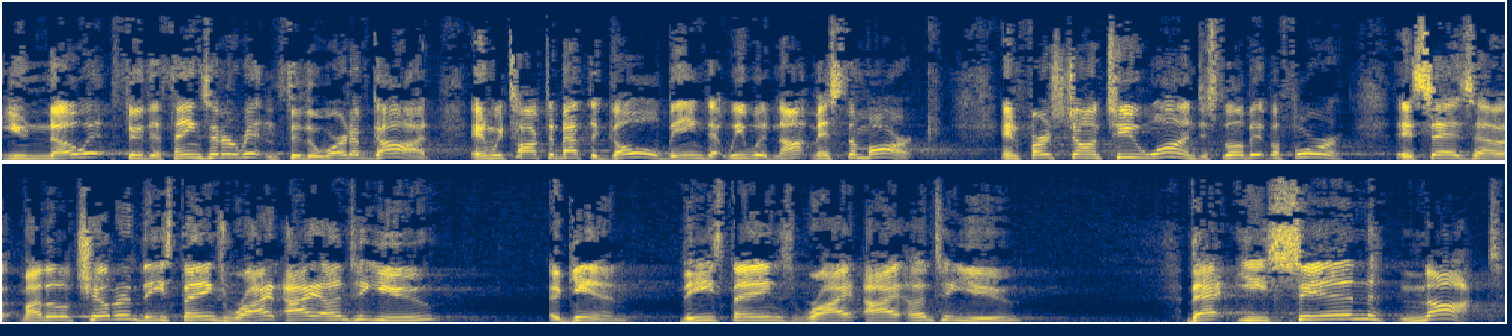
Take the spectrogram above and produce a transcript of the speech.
you know it through the things that are written, through the Word of God. And we talked about the goal being that we would not miss the mark. In 1 John 2, 1, just a little bit before, it says, uh, My little children, these things write I unto you. Again, these things write I unto you, that ye sin not.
